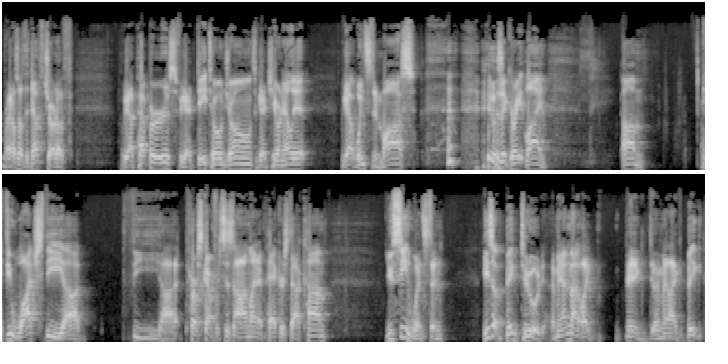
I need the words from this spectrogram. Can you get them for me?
rattles off the depth chart of we got Peppers, we got Datone Jones, we got Jayrone Elliott, we got Winston Moss. it was a great line. Um, if you watch the uh, the uh, press conferences online at Packers.com, you've seen Winston. He's a big dude. I mean, I'm not like big. I mean, like big.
